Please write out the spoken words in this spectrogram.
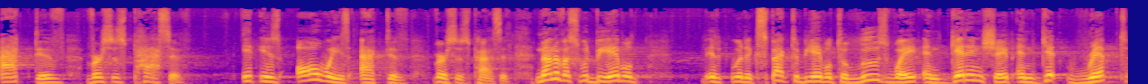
active versus passive. It is always active versus passive. None of us would be able, would expect to be able to lose weight and get in shape and get ripped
